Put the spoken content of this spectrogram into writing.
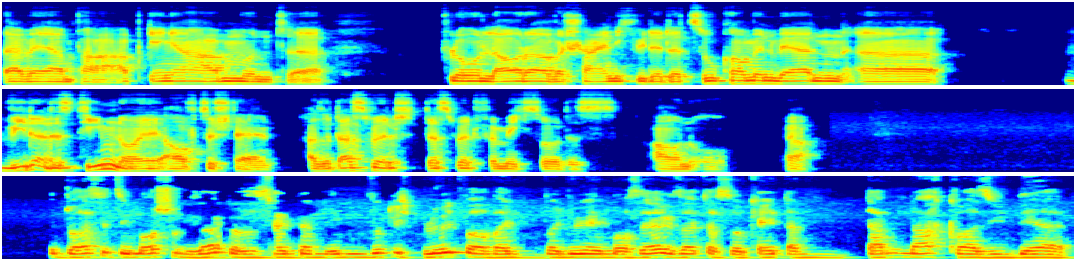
da wir ja ein paar Abgänge haben und äh, Flo und Laura wahrscheinlich wieder dazukommen werden, äh, wieder das Team neu aufzustellen. Also das wird, das wird für mich so das A und O. Ja. Du hast jetzt eben auch schon gesagt, dass es halt dann eben wirklich blöd war, weil, weil du ja eben auch selber gesagt hast, okay, dann, dann nach quasi der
